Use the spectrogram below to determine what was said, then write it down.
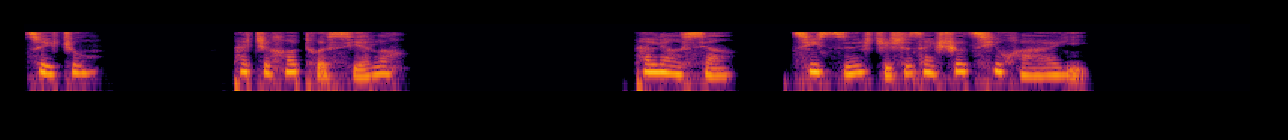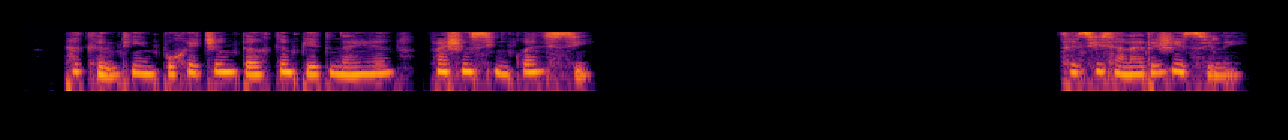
最终，他只好妥协了。他料想妻子只是在说气话而已。她肯定不会真的跟别的男人发生性关系。在接下来的日子里，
